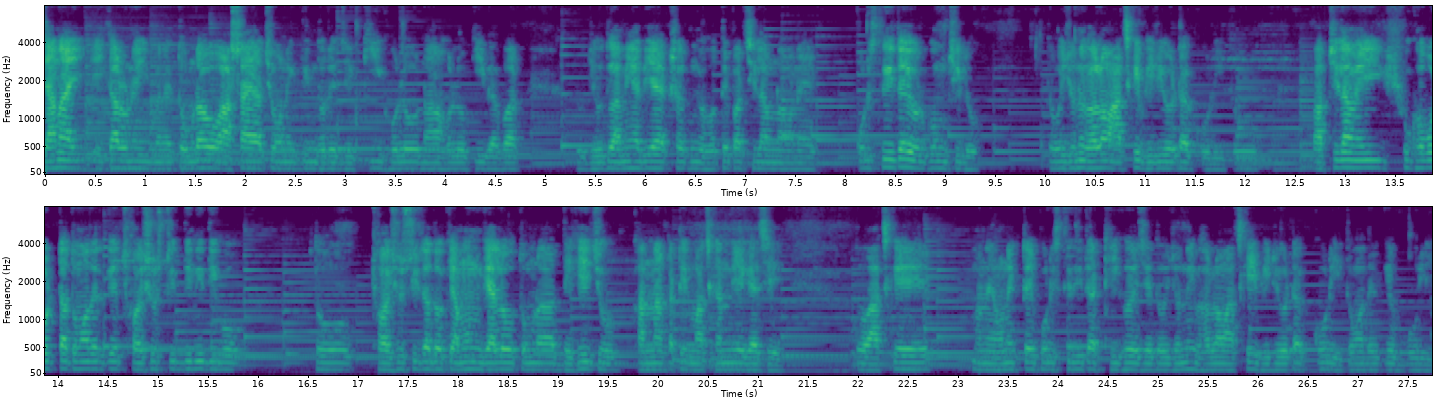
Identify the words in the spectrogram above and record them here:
জানাই, এই কারণেই মানে তোমরাও আশায় আছো অনেক দিন ধরে যে কি হলো, না হলো, কি ব্যাপার। তো যেহেতু আমি আর ইয়া একসঙ্গে হতে পারছিলাম না মানে পরিস্থিতিটাই ওরকম ছিল। তো ওই জন্য ভাবলাম আজকে ভিডিওটা করি। তো ভাবছিলাম এই সুখবরটা তোমাদেরকে ছয় ষষ্ঠীর দিনই দিব। তো ছয় ষষ্ঠীটা তো কেমন গেল, তোমরা দেখেইছো, কান্নাকাটির মাঝখান দিয়ে গেছে। তো আজকে মানে অনেকটাই পরিস্থিতিটা ঠিক হয়েছে, তো ওই জন্যই ভাবলাম আজকেই ভিডিওটা করি, তোমাদেরকে বলি।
